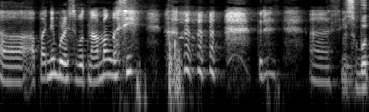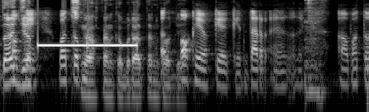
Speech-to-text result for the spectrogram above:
eh, apa ini boleh sebut nama gak sih? Terus eh, si sebut aja, Oke, waktu nggak akan keberatan kok dia. Oke oke oke ntar eh, eh, waktu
